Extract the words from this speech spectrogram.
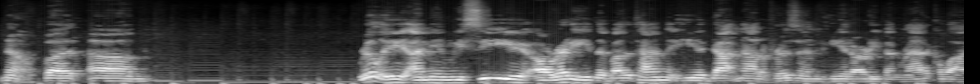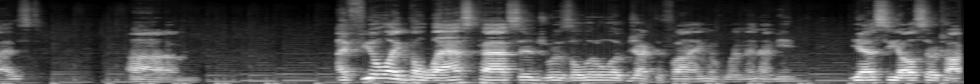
no, but um, really, I mean, we see already that by the time that he had gotten out of prison, he had already been radicalized. Um, I feel like the last passage was a little objectifying of women. I mean, yes, he also talked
